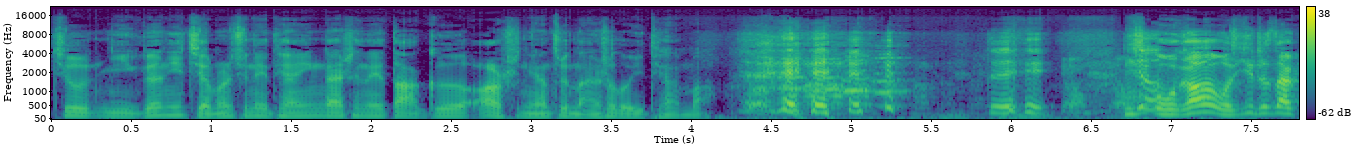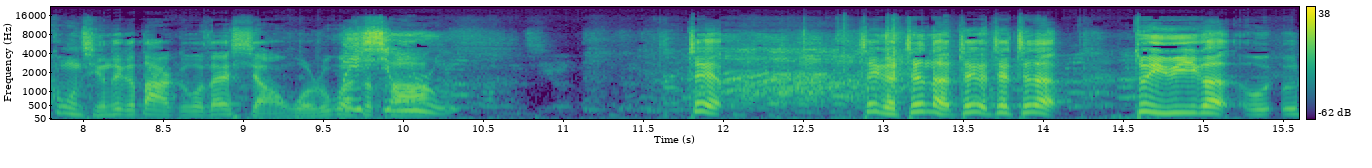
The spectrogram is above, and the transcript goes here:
就你跟你姐妹去那天，应该是那大哥二十年最难受的一天吧？对，你我刚刚我一直在共情这个大哥，我在想，我如果被是他，这这个真的，这个这真的，对于一个我我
